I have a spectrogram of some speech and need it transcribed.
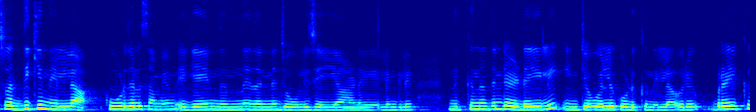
ശ്രദ്ധിക്കുന്നില്ല. കൂടുതൽ സമയം എഗെയിൻ നിന്ന് തന്നെ ജോലി ചെയ്യുകയാണ് അല്ലെങ്കിൽ നിൽക്കുന്നതിന്റെ ഇടയിൽ ഇന്റർവെൽ കൊടുക്കുന്നില്ല. ഒരു ബ്രേക്ക്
